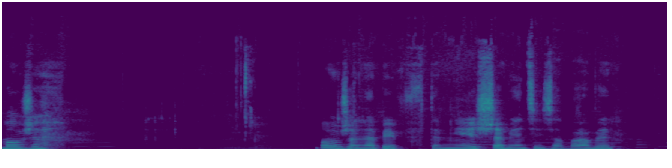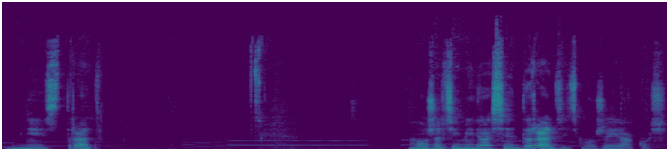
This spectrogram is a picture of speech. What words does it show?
Może może lepiej w te mniejsze, więcej zabawy, mniej strat. Możecie mi właśnie doradzić może jakoś.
